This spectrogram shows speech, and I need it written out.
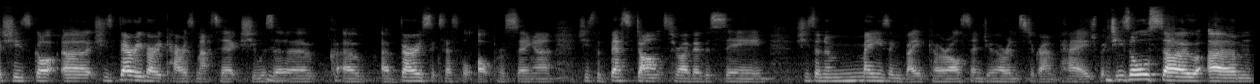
She's got uh, she's very very charismatic. She was a, a, a very successful opera singer. She's the best dancer I've ever seen. She's an amazing baker. I'll send you her Instagram page. But she's also um,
